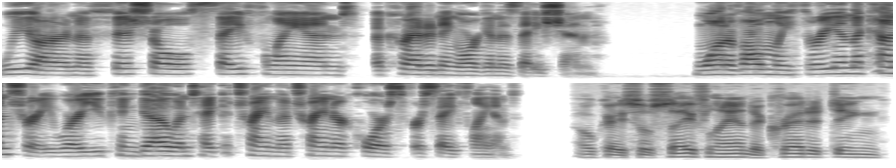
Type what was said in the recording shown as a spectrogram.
we are an official Safeland accrediting organization, one of only three in the country where you can go and take a train the trainer course for Safeland. Okay, so Safeland accrediting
